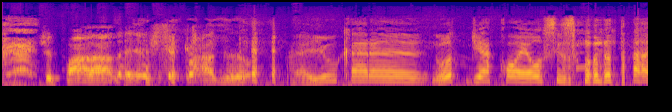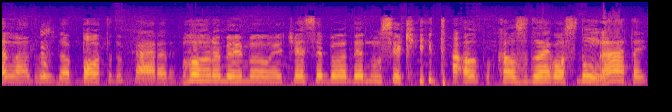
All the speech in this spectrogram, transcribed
Tipo, parada aí, esticado? Aí o cara, no outro dia, a Coel Cisona tá lá do- da porta do cara, né? Bora, meu irmão, a gente recebeu uma denúncia aqui e tal, por causa do negócio de um gato aí.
